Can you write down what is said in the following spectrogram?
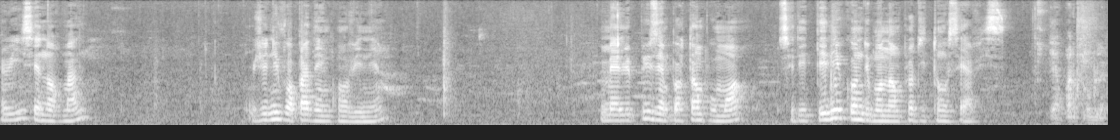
Oui, c'est normal. Je n'y vois pas d'inconvénient. Mais le plus important pour moi, c'est de tenir compte de mon emploi du temps au service. Il n'y a pas de problème.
